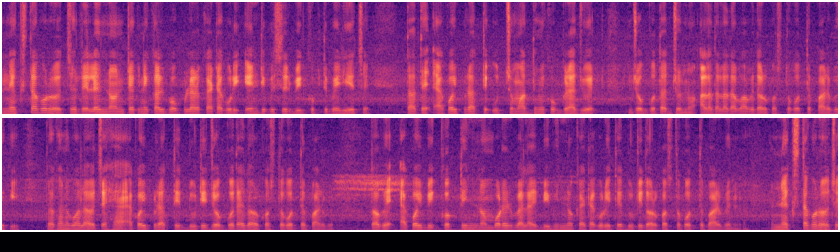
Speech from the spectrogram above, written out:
নেক্সট দেখো রয়েছে, রেলের নন টেকনিক্যাল পপুলার ক্যাটাগরি এনটিপিসির বিজ্ঞপ্তি বেরিয়েছে। তাতে একই প্রার্থী, উচ্চ মাধ্যমিক ও গ্র্যাজুয়েট যোগ্যতার জন্য আলাদা আলাদাভাবে দরখাস্ত করতে পারবে কি? তো এখানে বলা হয়েছে হ্যাঁ একই প্রার্থী দুটি যোগ্যতায় দরখাস্ত করতে পারবে। তবে একই বিজ্ঞপ্তি নম্বরের বেলায় বিভিন্ন ক্যাটাগরিতে দুটি দরখাস্ত করতে পারবেন না। নেক্সট দেখো রয়েছে,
